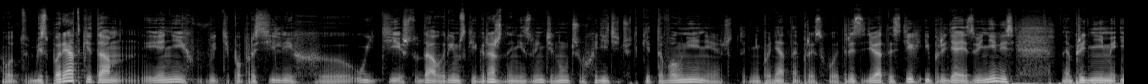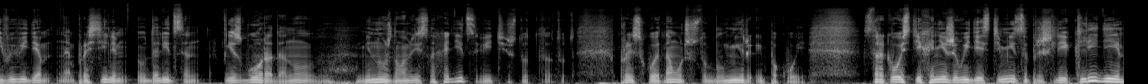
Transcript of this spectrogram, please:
вот беспорядки там, и они их, типа, просили их э, уйти, что да, вы римские граждане, извините, ну лучше уходите, что-то какие-то волнения, что-то непонятное происходит. 39 стих. И придя, извинились э, пред ними, и выведя, э, просили удалиться из города. Ну, не нужно вам здесь находиться, видите, что-то тут происходит. Нам лучше, чтобы был мир и покой. 40 стих. «Они же, выйдя из темницы, пришли к Лидии,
